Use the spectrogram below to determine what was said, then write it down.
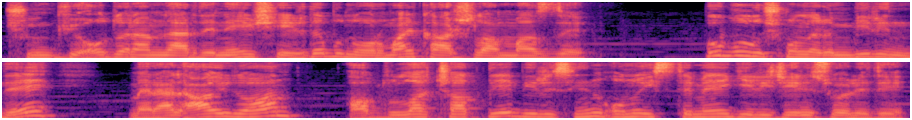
Çünkü o dönemlerde Nevşehir'de bu normal karşılanmazdı. Bu buluşmaların birinde Meral Aydoğan Abdullah Çatlı'ya birisinin onu istemeye geleceğini söyledi.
